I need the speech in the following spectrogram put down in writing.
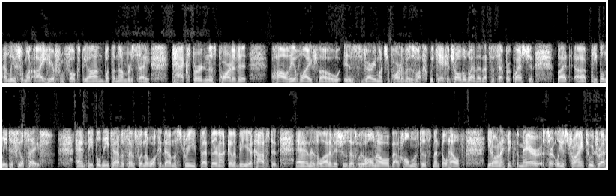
at least from what I hear from folks, beyond what the numbers say. Tax burden is part of it. Quality of life, though, is very much a part of it as well. We can't control the weather. That's a separate question. But uh, people need to feel safe. And people need to have a sense when they're walking down the street that they're not going to be accosted. And there's a lot of issues, as we all know, about homelessness, mental health. You know, and I think the mayor certainly is trying to address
